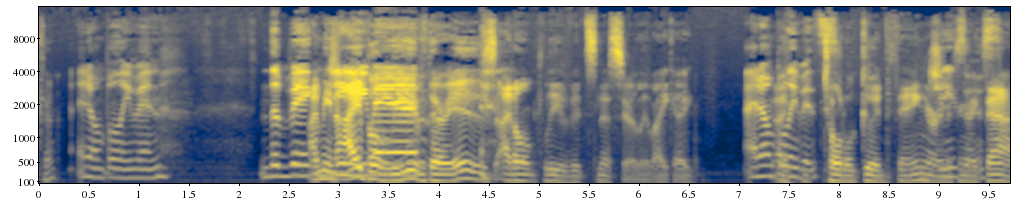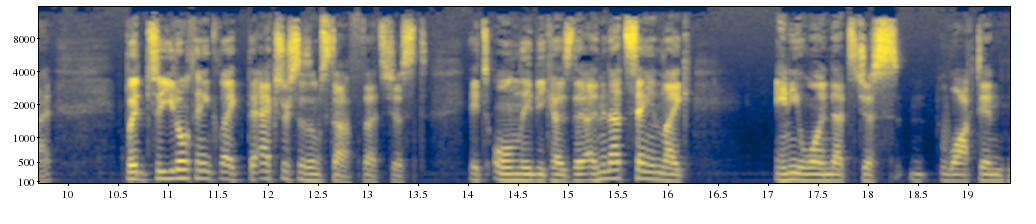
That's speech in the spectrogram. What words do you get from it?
Okay. I don't believe in the big. I mean, G I believe there is. I don't believe it's necessarily like a, I don't believe it's total good thing or anything like that. But so you don't think like the exorcism stuff? That's just it's only because the, I mean that's saying like anyone that's just walked in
